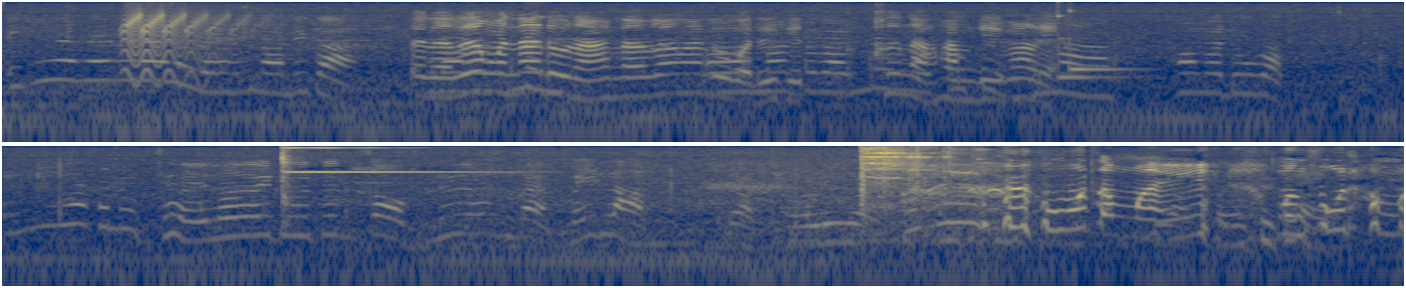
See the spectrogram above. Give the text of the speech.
ไอ้เหี้ยแม่งเลยนอนดีกว่า แต่ในเรื่องมันน่าดูนะในเรื่องน่าดูกว่าที่คิดคือหนังทำดีมากเลย พอมาดูแบบไอ้เหี้ยสนุกเฉยเลย ดูจนจบเรื่องแบบไม่หลับแบบเชื่อเรื่องพูดทำไม มึงพูดทำไม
